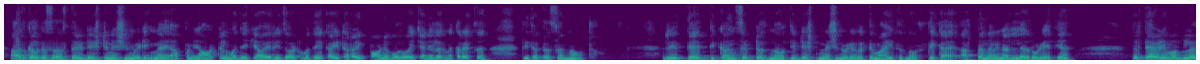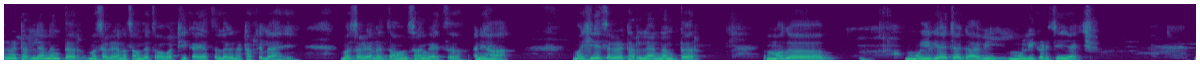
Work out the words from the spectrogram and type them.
आजकाल कसं असतं डेस्टिनेशन वेडिंग नाही आपण या हॉटेलमध्ये किंवा रिसॉर्टमध्ये काही ठराविक पाहुणे बोलवायचे आणि लग्न करायचं तिथं तसं नव्हतं. रे ते ती कन्सेप्टच नव्हती डेस्टिनेशन वेडिंग ते माहीतच नव्हतं. ते काय आत्ता नवीन आलेल्या रोडी आहेत या. तर त्यावेळी मग लग्न ठरल्यानंतर मग सगळ्यांना समजायचं बाबा ठीक आहे याचं लग्न ठरलेलं आहे. मग सगळ्यांना जाऊन सांगायचं आणि हां. मग हे सगळं ठरल्यानंतर मग मुलग्याच्या गावी मुलीकडचे यायचे.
